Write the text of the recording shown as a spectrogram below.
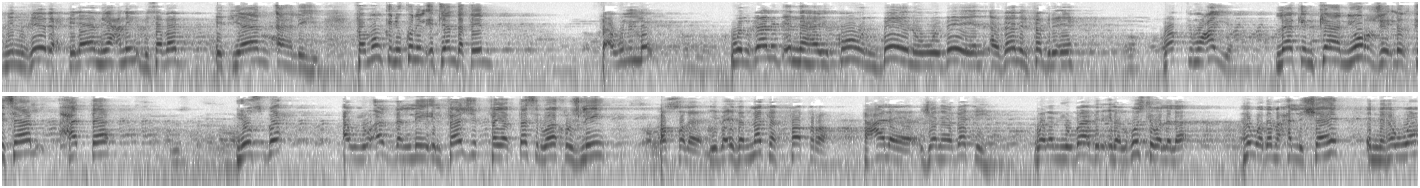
من غير احتلام يعني بسبب إتيان أهله. فممكن يكون الإتيان ده فين؟ في أول الليل. والغالب إن هيكون بينه وبين أذان الفجر إيه؟ وقت معين. لكن كان يرجئ الاغتسال حتى يصبح أو يؤذن للفجر فيغتسل ويخرج للصلاة. يبقى إذا مكث فترة على جنابته ولم يبادر إلى الغسل ولا لا هو ده محل الشاهد إن هو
